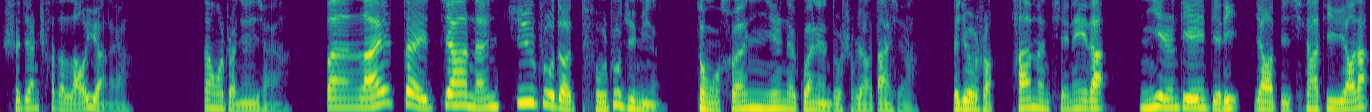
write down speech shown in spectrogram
时间差得老远了呀。但我转念一想呀，本来在迦南居住的土著居民，总和泥人的关联度是不是要大一些啊？也就是说，他们体内的泥人 DNA 比例要比其他地域要大。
